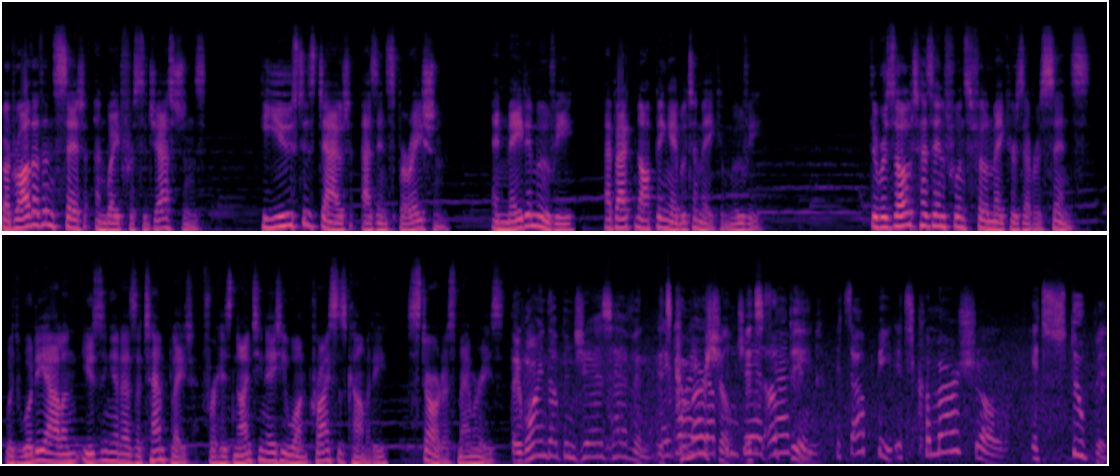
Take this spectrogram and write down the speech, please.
But rather than sit and wait for suggestions, he used his doubt as inspiration and made a movie about not being able to make a movie. The result has influenced filmmakers ever since, with Woody Allen using it as a template for his 1981 crisis comedy, Stardust Memories. They wind up in jazz heaven. It's They wind up commercial. It's upbeat. heaven. It's upbeat. It's commercial. It's stupid.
